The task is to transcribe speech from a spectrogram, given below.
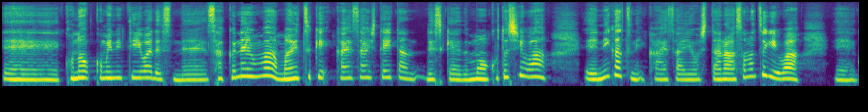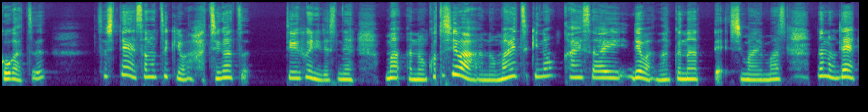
えー、このコミュニティはですね、昨年は毎月開催していたんですけれども、今年はえ2月に開催をしたら、その次はえ5月、そしてその次は8月っていうふうにですね、ま、あの、今年はあの、毎月の開催ではなくなってしまいます。なので、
